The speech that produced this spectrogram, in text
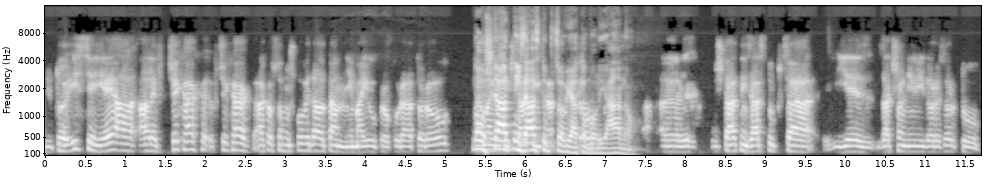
To isté je, ale v Čechách, v Čechách, ako som už povedal, tam nemajú prokurátorov. No, štátni zástupcovia to boli, áno. E, štátny zástupca je začlenený do rezortu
